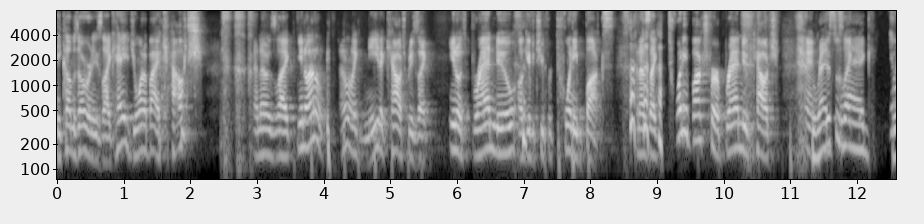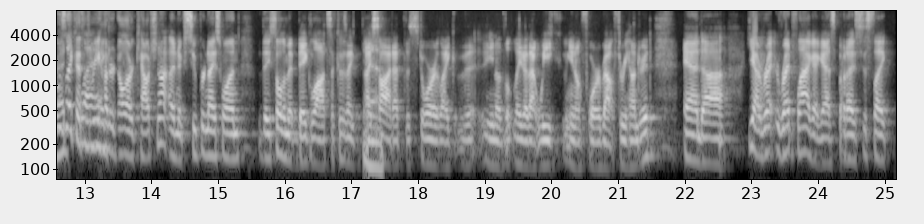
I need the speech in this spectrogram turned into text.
He comes over and he's like, "Hey, do you want to buy a couch?" and I was like, you know, I don't, I don't like need a couch, but he's like, you know, it's brand new. I'll give it to you for twenty bucks. And I was like, twenty bucks for a brand new couch. And Red this was flag. like it was like a three hundred dollar couch, not a super nice one. They sold them at Big Lots because I, yeah. I saw it at the store like the, you know the, later that week, you know, for about three hundred, and uh, yeah, red, red, flag, I guess. But I was just like,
